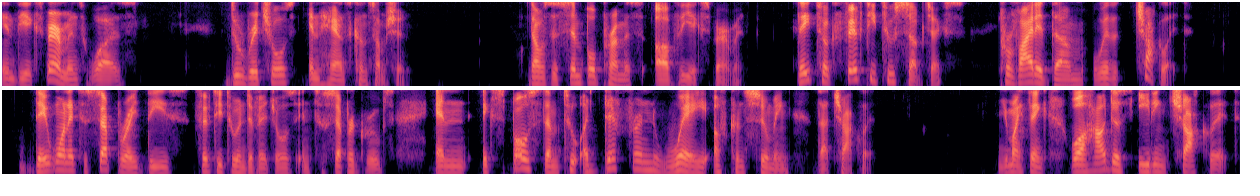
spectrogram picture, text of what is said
in the experiment was Do rituals enhance consumption? That was the simple premise of the experiment. They took 52 subjects, provided them with chocolate. They wanted to separate these 52 individuals into separate groups and expose them to a different way of consuming that chocolate. You might think, well, how does eating chocolate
